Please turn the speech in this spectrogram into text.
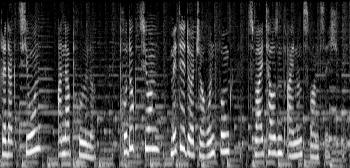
Redaktion Anna Pröhle. Produktion Mitteldeutscher Rundfunk 2021.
